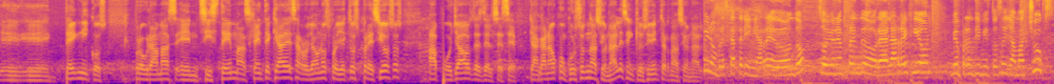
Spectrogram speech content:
eh, técnicos, programas en sistemas, gente que ha desarrollado unos proyectos preciosos apoyados desde el CECEP, que han ganado concursos nacionales e inclusive internacionales. Mi nombre es Caterina Redondo, soy una emprendedora de la región. Mi emprendimiento se llama Chux,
